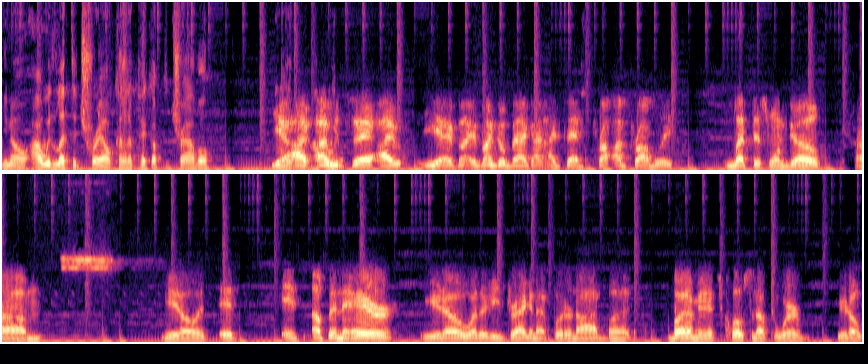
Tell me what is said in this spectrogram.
You know, I would let the trail kind of pick up the travel. Yeah, I, I would say I yeah if I if I go back I, I'd say I'd, pro- I'd probably let this one go. Um, you know it it it's up in the air. You know whether he's dragging that foot or not, but but I mean it's close enough to where you know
